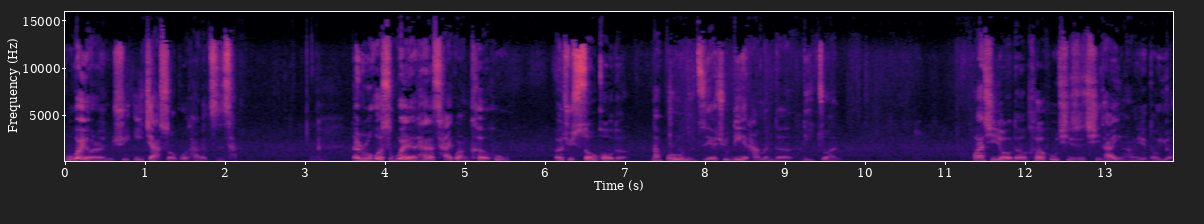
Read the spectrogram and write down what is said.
不会有人去溢价收购他的资产。那如果是为了他的财管客户而去收购的，那不如你直接去列他们的理专。花旗有的客户其实其他银行也都有，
